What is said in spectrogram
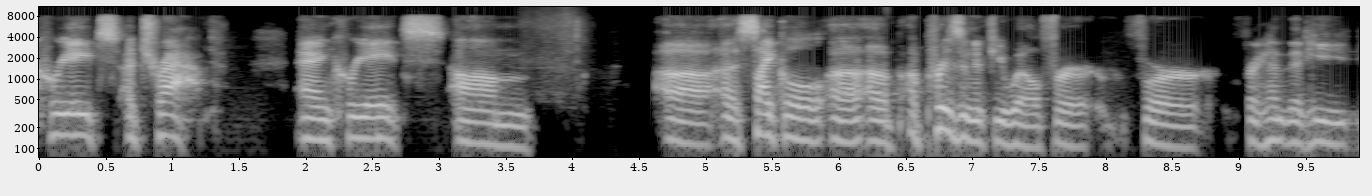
creates a trap, and creates um, uh, a cycle, uh, a, a prison, if you will, for for for him that he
